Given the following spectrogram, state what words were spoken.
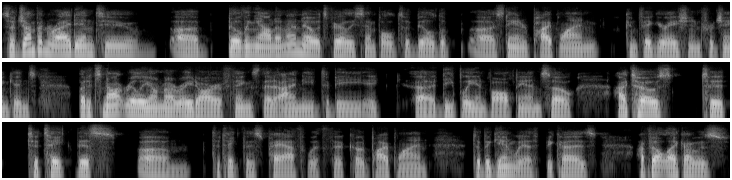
so jumping right into uh, building out, and I know it's fairly simple to build a, a, standard pipeline configuration for Jenkins, but it's not really on my radar of things that I need to be uh, deeply involved in. So I chose to to take this um, to take this path with the code pipeline to begin with because I felt like I was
